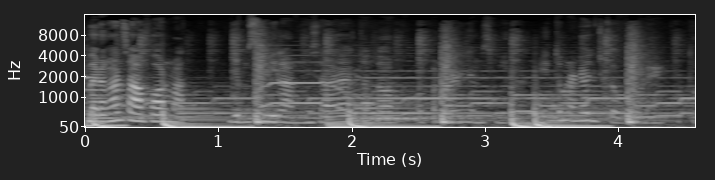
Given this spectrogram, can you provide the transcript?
barengan sama format. Jam 9 misalnya contoh open order jam 9 itu mereka juga boleh gitu.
